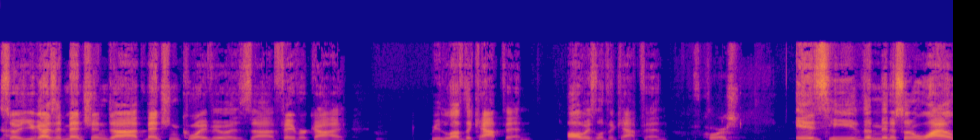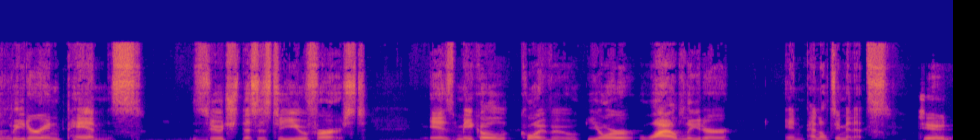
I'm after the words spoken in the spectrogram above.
So you guys had mentioned uh mentioned Koivu as uh favorite guy. We love the captain. Always love the captain. Of course. Is he the Minnesota Wild leader in PIMS? Zooch, this is to you first. Is Mikko Koivu your wild leader in penalty minutes? Dude,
